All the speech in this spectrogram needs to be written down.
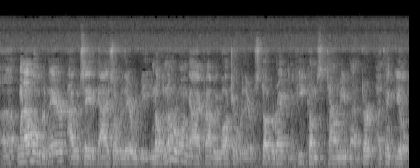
uh, when I'm over there, I would say the guys over there would be, you know, the number one guy I probably watch over there is Doug Rankin. If he comes to town even on dirt, I think you'll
